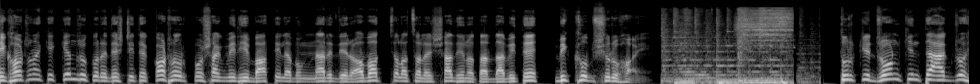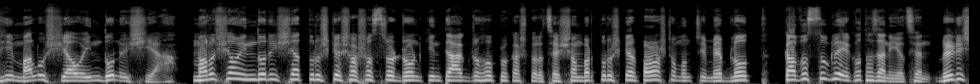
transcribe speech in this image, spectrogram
এই ঘটনাকে কেন্দ্র করে দেশটিতে কঠোর পোশাক বিধি বাতিল এবং নারীদের অবাধ চলাচলের স্বাধীনতার দাবিতে বিক্ষোভ শুরু হয়। তুর্কি ড্রোন কিনতে আগ্রহী মালয়েশিয়া ও ইন্দোনেশিয়া। মালয়েশিয়া ও ইন্দোনেশিয়া তুরস্কের সশস্ত্র ড্রোন কিনতে আগ্রহ প্রকাশ করেছে। সোমবার তুরস্কের পররাষ্ট্রমন্ত্রী মেভলোত কাবুসুগলু একথা জানিয়েছেন। ব্রিটিশ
